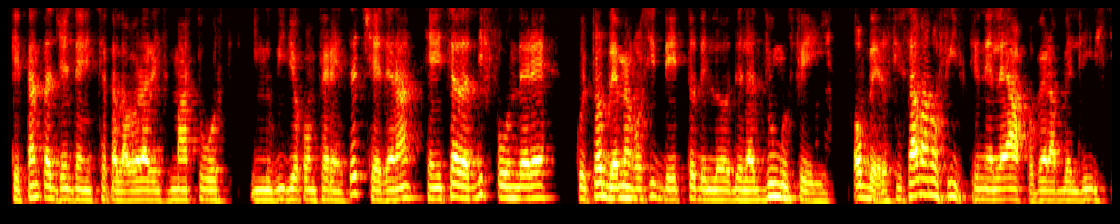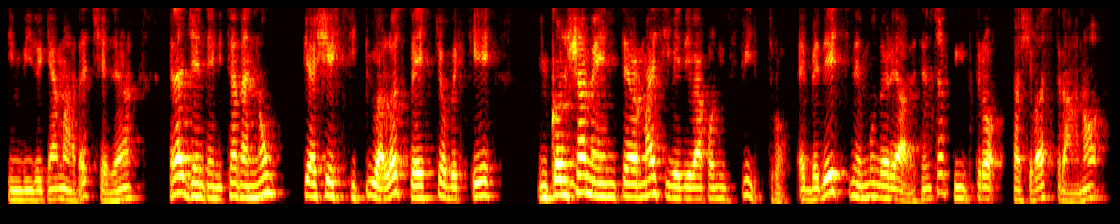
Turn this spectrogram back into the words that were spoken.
che tanta gente ha iniziato a lavorare in smart working, videoconferenze, eccetera, si è iniziato a diffondere quel problema cosiddetto dello, della zoom face, ovvero si usavano filtri nelle app per abbellirsi in videochiamata, eccetera, e la gente ha iniziato a non piacersi più allo specchio perché inconsciamente ormai si vedeva con il filtro e vedessi nel mondo reale senza filtro faceva strano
